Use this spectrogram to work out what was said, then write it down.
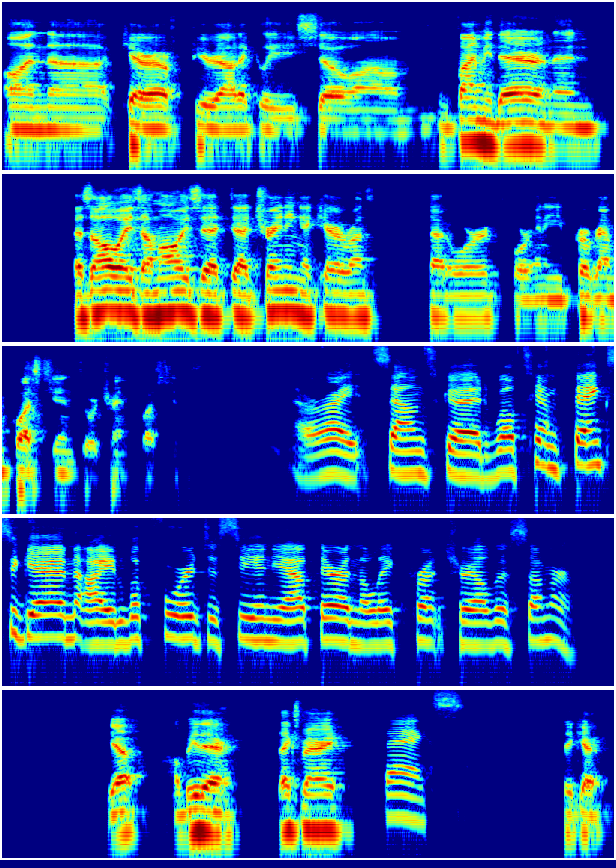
on uh, CARA periodically. So um, you can find me there. And then, as always, I'm always at uh, training at cararuns.org for any program questions or training questions. All right, sounds good. Well, Tim, thanks again. I look forward to seeing you out there on the Lakefront Trail this summer. Yep, I'll be there. Thanks, Mary. Thanks. Take care.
